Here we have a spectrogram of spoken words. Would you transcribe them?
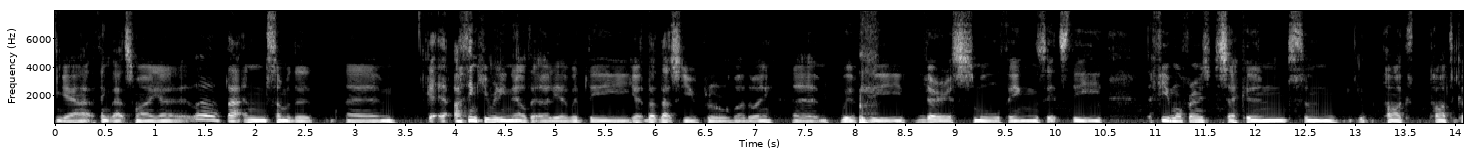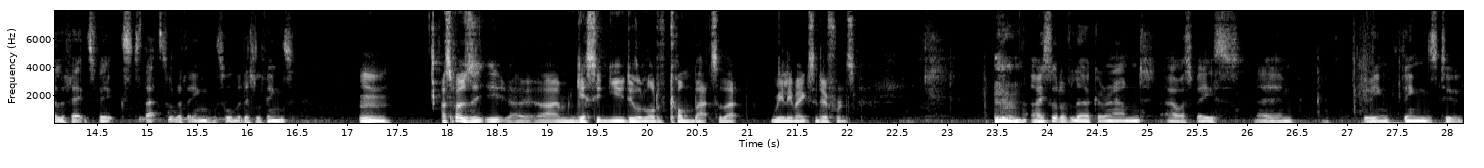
yeah, I think that's my uh, well, that and some of the. Um, I think you really nailed it earlier with the. Uh, that, that's you plural, by the way. Um, with the various small things, it's the a few more frames per second, some par- particle effects fixed, that sort of thing. It's all the little things. I suppose you, I'm guessing you do a lot of combat, so that really makes a difference. I sort of lurk around our space, um, doing things to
